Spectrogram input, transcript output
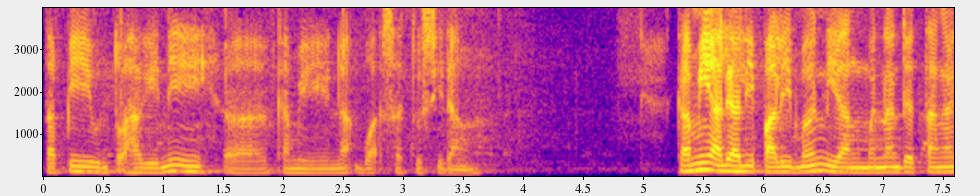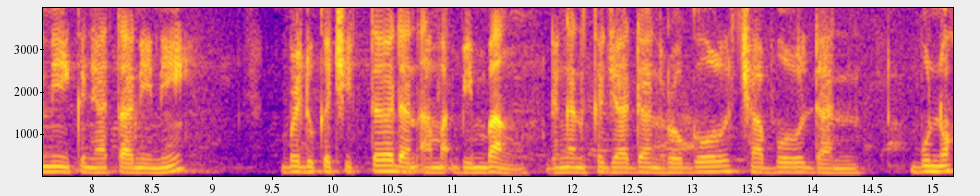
Tetapi untuk hari ini uh, kami nak buat satu sidang. Kami ahli-ahli parlimen yang menandatangani kenyataan ini berduka cita dan amat bimbang dengan kejadian rogol, cabul dan bunuh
